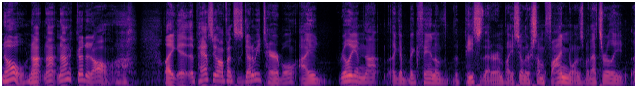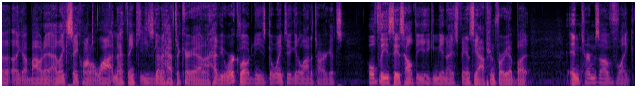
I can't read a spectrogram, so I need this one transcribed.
No, not not not good at all. Uh, like it, the passing offense is going to be terrible. I really am not like a big fan of the pieces that are in place. You know, there's some fine ones, but that's really uh, like about it. I like Saquon a lot, and I think he's going to have to carry on a heavy workload, and he's going to get a lot of targets. Hopefully, he stays healthy. He can be a nice fancy option for you, but in terms of like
